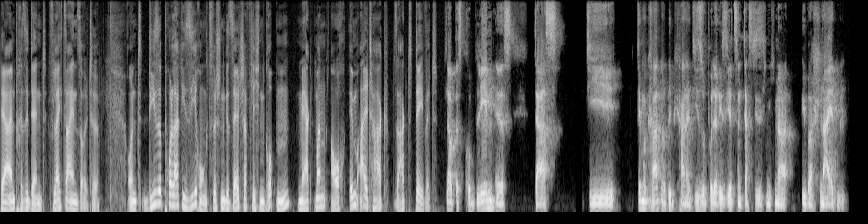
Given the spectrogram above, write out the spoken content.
der ein Präsident vielleicht sein sollte. Und diese Polarisierung zwischen gesellschaftlichen Gruppen merkt man auch im Alltag, sagt David. Ich glaube, das Problem ist, dass die Demokraten und Republikaner, die so polarisiert sind, dass sie sich nicht mehr überschneiden.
